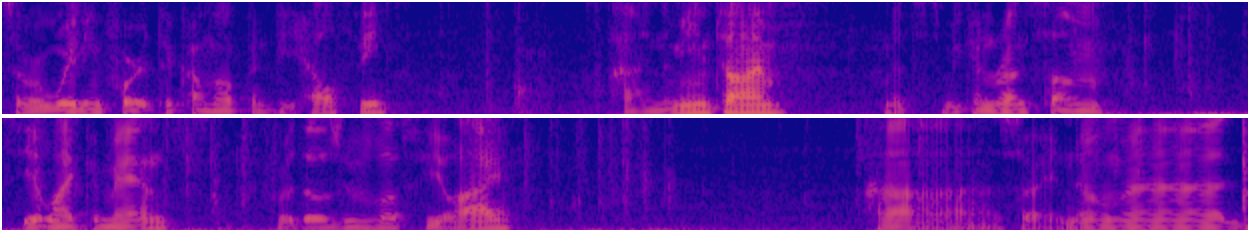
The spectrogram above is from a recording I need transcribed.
so we're waiting for it to come up and be healthy uh, in the meantime let's we can run some CLI commands for those who love CLI uh, sorry nomad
